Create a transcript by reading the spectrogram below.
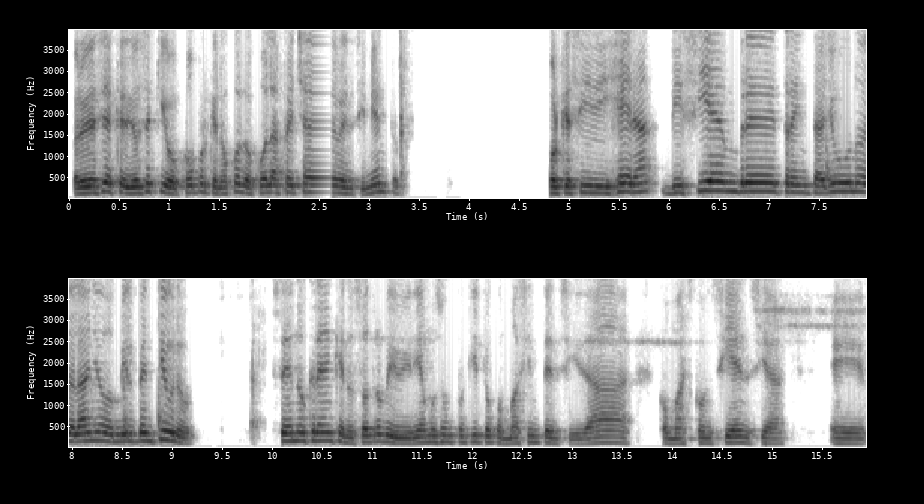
pero yo decía que Dios se equivocó porque no colocó la fecha de vencimiento. Porque si dijera diciembre 31 del año 2021, ¿ustedes no creen que nosotros viviríamos un poquito con más intensidad, con más conciencia, eh,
